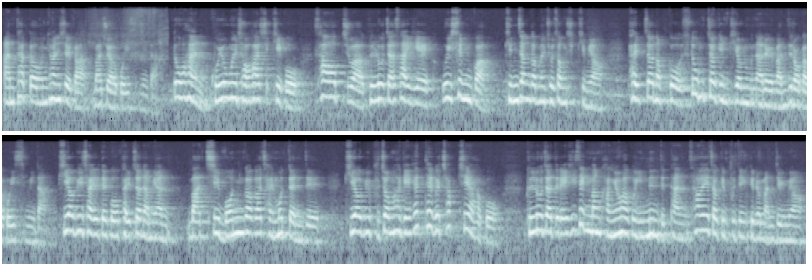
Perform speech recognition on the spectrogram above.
안타까운 현실과 마주하고 있습니다. 또한 고용을 저하시키고 사업주와 근로자 사이에 의심과 긴장감을 조성시키며 발전 없고 수동적인 기업 문화를 만들어가고 있습니다. 기업이 잘 되고 발전하면 마치 뭔가가 잘못된 듯 기업이 부정하게 혜택을 착취하고 근로자들의 희생만 강요하고 있는 듯한 사회적인 분위기를 만들며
